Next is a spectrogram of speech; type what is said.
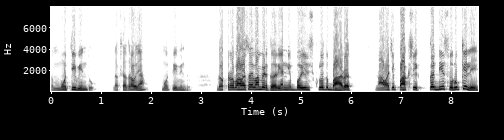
तर मोतीबिंदू. लक्षात राहू द्या मोतीबिंदू. डॉक्टर बाबासाहेब आंबेडकर यांनी बहिष्कृत भारत नावाचे पाक्षिक कधी सुरू केले?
